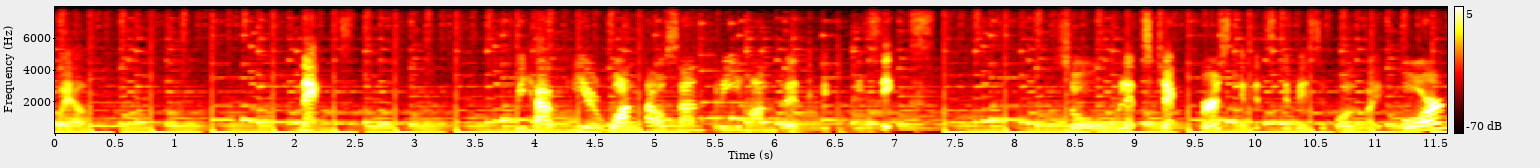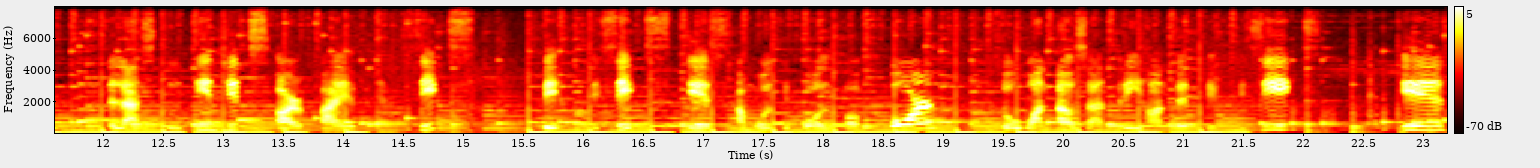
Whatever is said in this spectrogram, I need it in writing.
12. Next, we have here 1,356. So let's check first if it's divisible by 4. The last two digits are 5 and 6. 56 is a multiple of 4. So 1,356 is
